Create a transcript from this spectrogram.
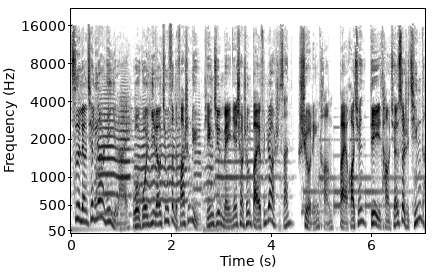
自两千零二年以来，我国医疗纠纷的发生率平均每年上升百分之二十三。设灵堂、百花圈、地躺全算是轻的，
